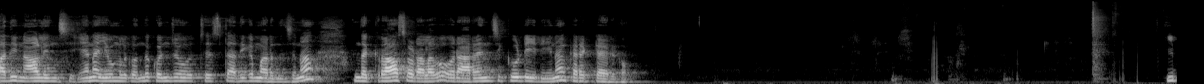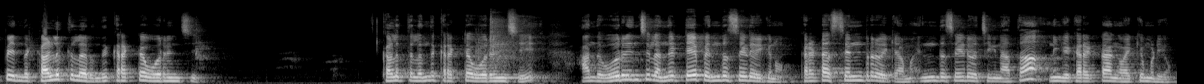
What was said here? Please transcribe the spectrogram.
பதினாலு இன்ச்சு ஏன்னா இவங்களுக்கு வந்து கொஞ்சம் செஸ்ட் அதிகமாக இருந்துச்சுன்னா அந்த கிராஸோட அளவு ஒரு அரை இன்ச் கூட்டிக்கிட்டிங்கன்னா கரெக்டாக இருக்கும். இப்போ இந்த கழுத்துலேருந்து கரெக்டாக ஒரு இன்ச்சு கழுத்துலேருந்து கரெக்டாக ஒரு இன்ச்சு அந்த ஒரு இன்ச்சிலேருந்து டேப் இந்த சைடு வைக்கணும்? கரெக்டாக சென்டர் வைக்காமல் இந்த சைடு வச்சிங்கன்னா தான் நீங்கள் கரெக்டாக அங்கே வைக்க முடியும்.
